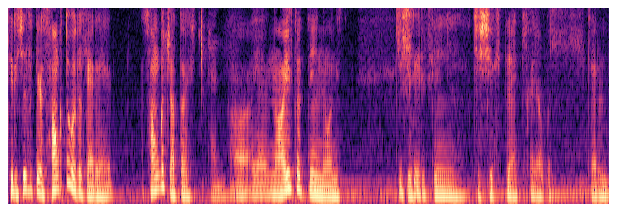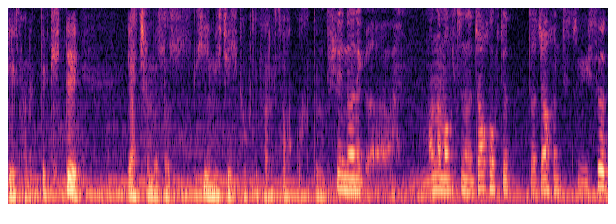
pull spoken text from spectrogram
тэр хичээлүүдээ сонгодог бол арай сонгож одоо оюутнуудын нөгөө жишгээр жишгэрийн жишгтэй адилхан явбал зарим дээр санагддаг. Гэхдээ яачих юм бол хими хичээл төгтөд бараг суухгүй бах тээ. Тэгэхээр нөө нэг манай монголч нөө жоох хүмүүс одоо жоохон чинь өсөөд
